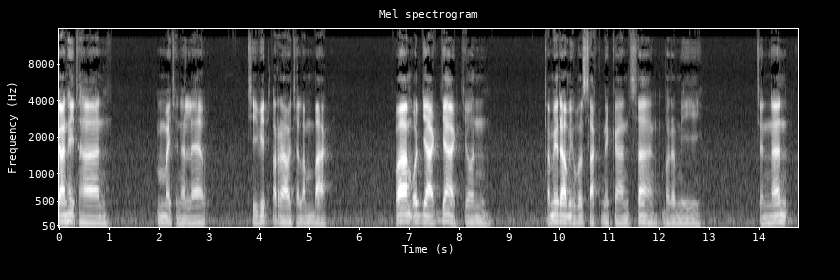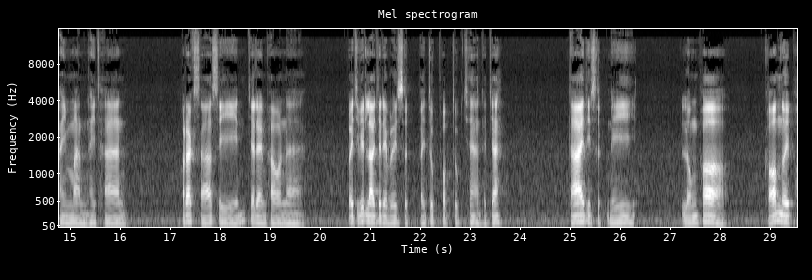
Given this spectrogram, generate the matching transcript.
การให้ทาน ไม่ฉะนั้นแล้ว ชีวิตเราจะลำบาก ความอดอยากยากจนทำให้เรามีอุปสรรคในการสร้างบารมี ฉะนั้นให้มันให้ทาน รักษาศีลเจริญภาวนาเพื่อชีวิตเราจะได้บริสุทธิ์ไปทุกภพทุกชาตินะจ๊ะ ท้ายที่สุดนี้ หลวงพ่อ ขอมนวยพ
